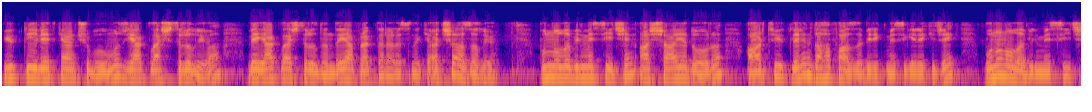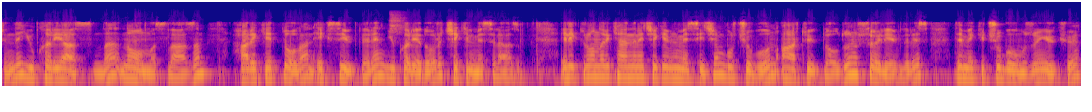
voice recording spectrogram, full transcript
Yüklü iletken çubuğumuz yaklaştırılıyor ve yaklaştırıldığında yapraklar arasındaki açı azalıyor. Bunun olabilmesi için aşağıya doğru artı yüklerin daha fazla birikmesi gerekecek. Bunun olabilmesi için de yukarıya aslında ne olması lazım? Hareketli olan eksi yüklerin yukarıya doğru çekilmesi lazım. Elektronları kendine çekebilmesi için bu çubuğun artı yüklü olduğunu söyleyebiliriz. Demek ki çubuğumuzun yükü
